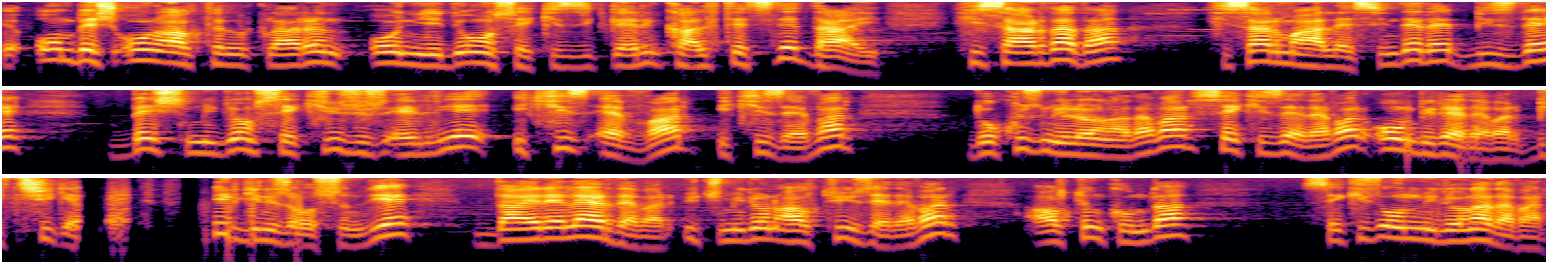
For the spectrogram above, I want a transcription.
E, 15-16'lıkların 17-18'liklerin kalitesi de daha iyi. Hisar'da da Hisar Mahallesi'nde de bizde 5 milyon 850'ye ikiz ev var. ikiz ev var. 9 milyona da var, 8'e de var, 11'e de var. Bitişik ev. Bilginiz olsun diye daireler de var. 3 milyon 600'e de var. Altınkum'da 8-10 milyona da var.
